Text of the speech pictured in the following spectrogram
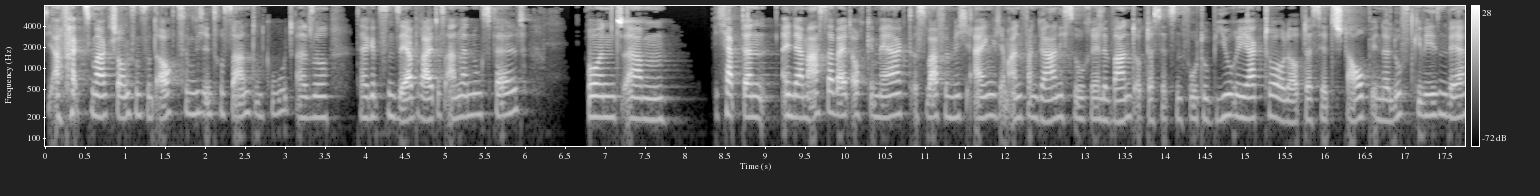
Die Arbeitsmarktchancen sind auch ziemlich interessant und gut. Also da gibt es ein sehr breites Anwendungsfeld. Und ähm, ich habe dann in der Masterarbeit auch gemerkt, es war für mich eigentlich am Anfang gar nicht so relevant, ob das jetzt ein Photobioreaktor oder ob das jetzt Staub in der Luft gewesen wäre.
